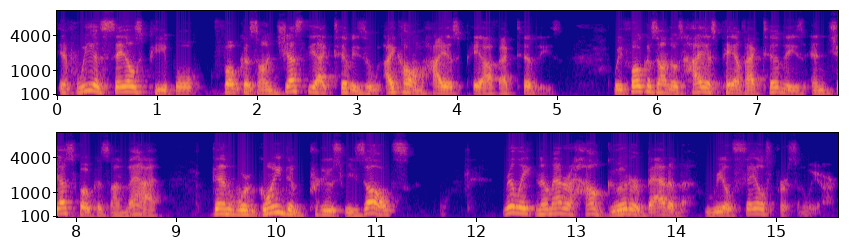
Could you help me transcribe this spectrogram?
if we as salespeople focus on just the activities, I call them highest payoff activities we focus on those highest payoff activities and just focus on that, then we're going to produce results really no matter how good or bad of a real salesperson we are.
